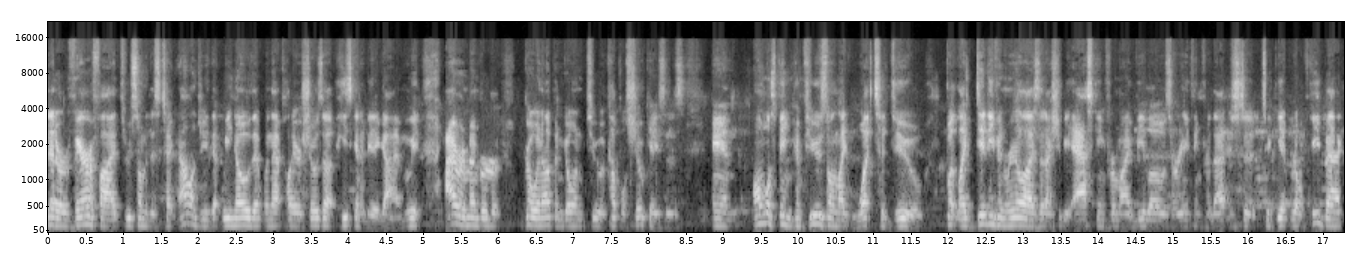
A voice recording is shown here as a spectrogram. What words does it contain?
that are verified through some of this technology that we know that when that player shows up, he's going to be a guy. I, mean, we, I remember growing up and going to a couple showcases and almost being confused on like what to do but like didn't even realize that I should be asking for my velos or anything for that just to, to get real feedback.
